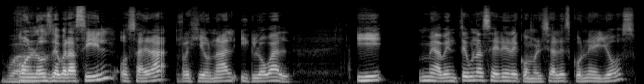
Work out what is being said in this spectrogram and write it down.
Wow. con los de Brasil, o sea, era regional y global. Y me aventé una serie de comerciales con ellos.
